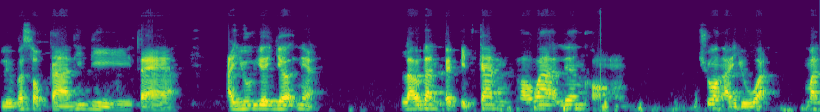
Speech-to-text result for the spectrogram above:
หรือประสบการณ์ที่ดี แต่อายุเยอะๆเนี่ยแล้วดันไปปิดกั้น เพราะว่าเรื่องของช่วงอายุอะ มัน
